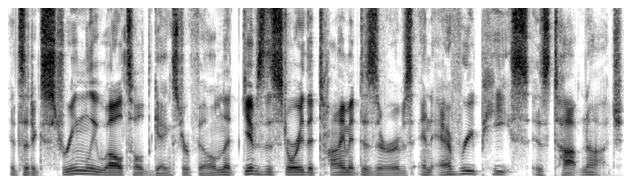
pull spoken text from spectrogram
It's an extremely well told gangster film that gives the story the time it deserves, and every piece is top notch.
